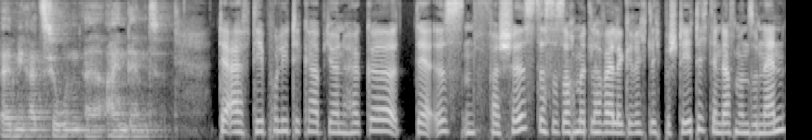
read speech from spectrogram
äh, Migration äh, eindämmt. Der AfD-Politiker Björn Höcke, der ist ein Faschist, das ist auch mittlerweile gerichtlich bestätigt, den darf man so nennen.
